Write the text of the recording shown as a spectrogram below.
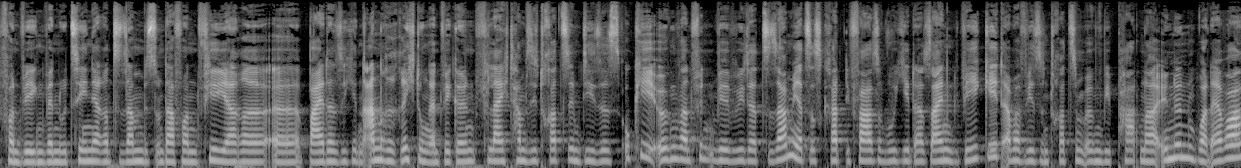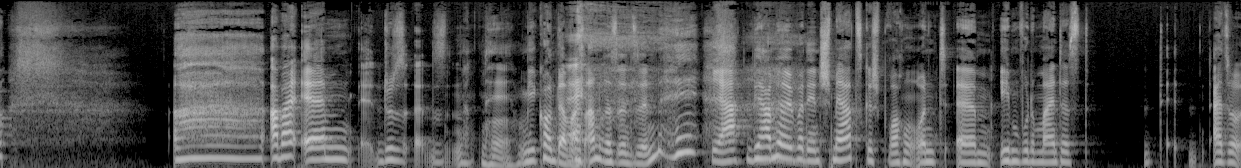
von wegen, wenn du zehn Jahre zusammen bist und davon vier Jahre äh, beide sich in andere Richtungen entwickeln, vielleicht haben sie trotzdem dieses, okay, irgendwann finden wir wieder zusammen. Jetzt ist gerade die Phase, wo jeder seinen Weg geht, aber wir sind trotzdem irgendwie PartnerInnen, whatever. Ah, aber ähm, du, äh, nee, mir kommt da was anderes in den Sinn. Ja. Wir haben ja über den Schmerz gesprochen und ähm, eben, wo du meintest, also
